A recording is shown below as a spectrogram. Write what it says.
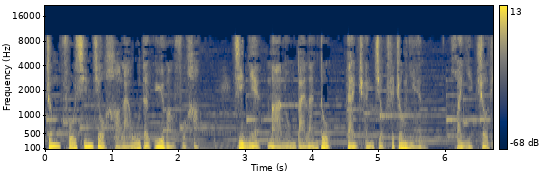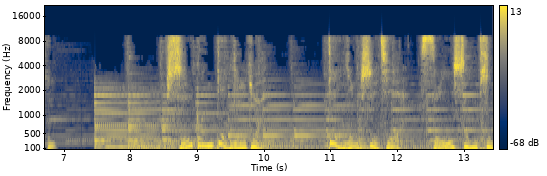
征服新旧好莱坞的欲望符号，纪念马龙白兰度诞辰九十周年。欢迎收听时光电影院，电影世界随身听。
